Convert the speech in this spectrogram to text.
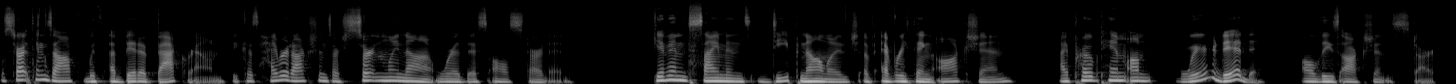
We'll start things off with a bit of background because hybrid auctions are certainly not where this all started. Given Simon's deep knowledge of everything auction, I probed him on where did all these auctions start?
